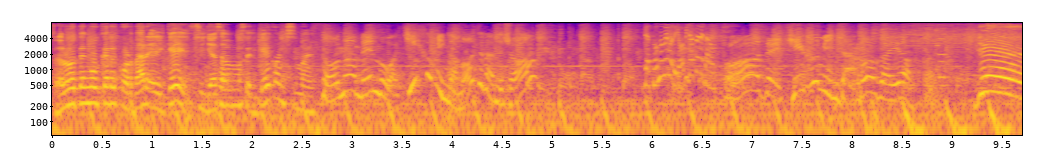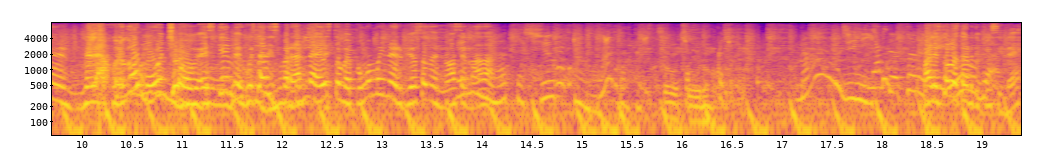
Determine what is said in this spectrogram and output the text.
Solo tengo que recordar el qué Si ya sabemos el qué, conchismal そのメモはひふみんが持ってたんでしょ当然ひふみんだろうがよ Bien, me la juego mucho Es que me gusta dispararle a esto Me pongo muy nervioso de no メ hacer モにあ nada Vale, esto va a estar difícil, ¿eh?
